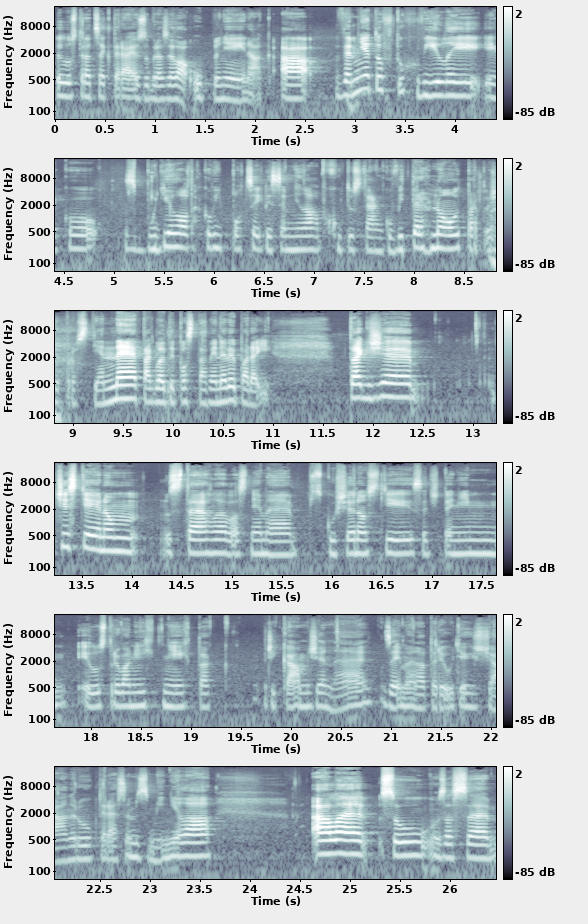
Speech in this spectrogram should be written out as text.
ilustrace, která je zobrazila úplně jinak. A ve mně to v tu chvíli jako zbudilo takový pocit, kdy jsem měla chuť tu stránku vytrhnout, protože prostě ne, takhle ty postavy nevypadají. Takže čistě jenom z téhle vlastně mé zkušenosti se čtením ilustrovaných knih, tak říkám, že ne, zejména tedy u těch žánrů, které jsem zmínila, ale jsou zase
